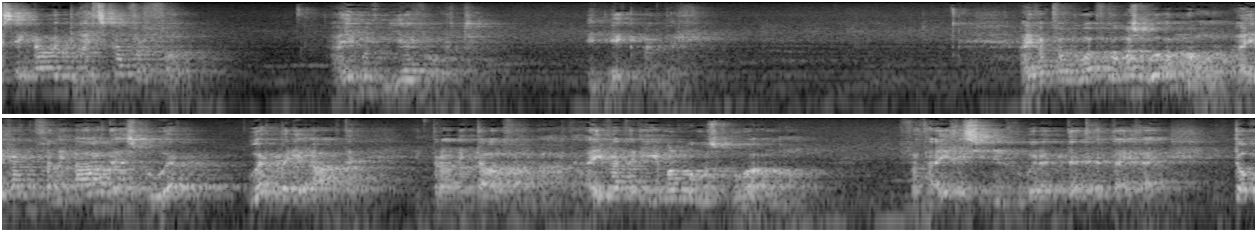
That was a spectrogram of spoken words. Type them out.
is ek nou met blydskap vervul. Hy moet meer word en ek minder. Hy wat van bo af kom is bo almal. Hy wat van die aarde is, behoort hoort by die aarde en praat die taal van die aarde. Hy wat uit die hemel kom is bo almal. Wat hy gesien en gehoor het, dit getuig hy. Tog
